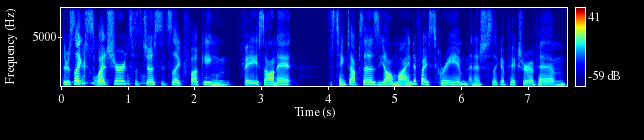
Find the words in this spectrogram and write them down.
There's like sweatshirts with just its like fucking face on it. This tank top says, "Y'all mind if I scream?" and it's just like a picture of him.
